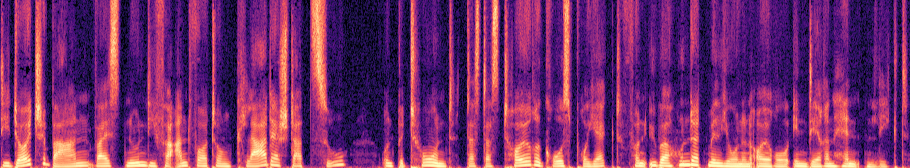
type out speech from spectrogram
Die Deutsche Bahn weist nun die Verantwortung klar der Stadt zu und betont, dass das teure Großprojekt von über 100 Millionen Euro in deren Händen liegt.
